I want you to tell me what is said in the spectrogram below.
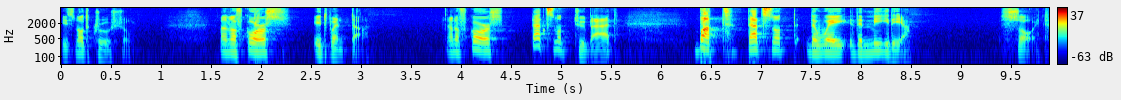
is not crucial. And of course, it went down. And of course, that's not too bad. But that's not the way the media saw it.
